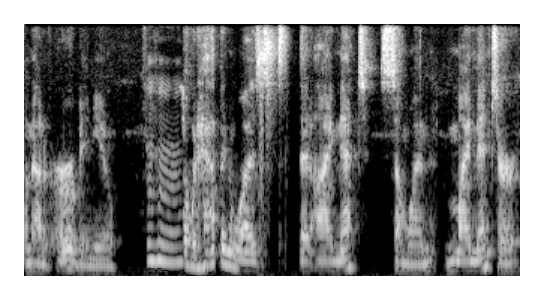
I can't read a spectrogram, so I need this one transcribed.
amount of herb in you. Mm-hmm. So what happened was that I met someone, my mentor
